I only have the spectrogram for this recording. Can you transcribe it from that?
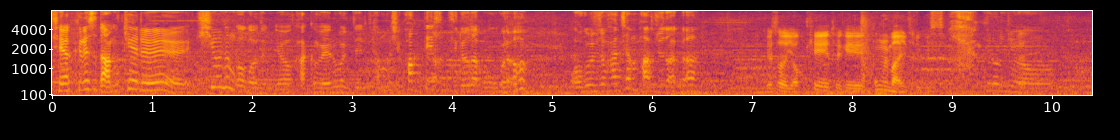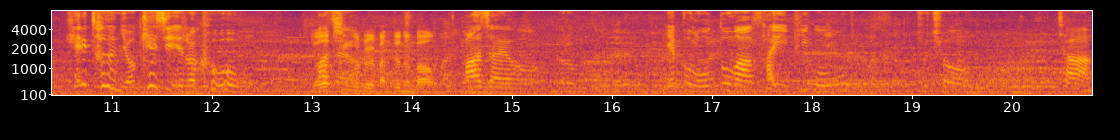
제가 그래서 남캐를 키우는 거거든요. 가끔 외로울 때 이렇게 한 번씩 확대해서 들여다보고요. 얼굴 좀 한참 봐주다가 그래서 역해에 되게 공을 많이 들이고 있어요. 아, 그럼요. 캐릭터는 역해지라고 여자친구를 만드는 마음. 맞아요, 여러분들. 예쁜 옷도 막 사이 입히고 좋죠. 자,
